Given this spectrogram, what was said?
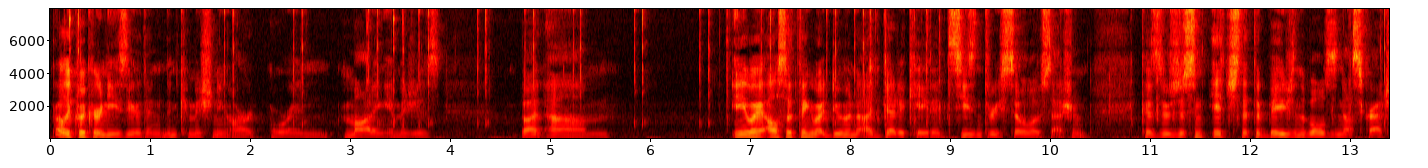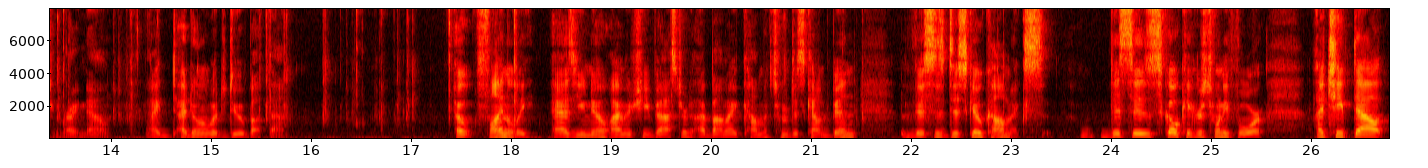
probably quicker and easier than, than commissioning art or in modding images. But um, anyway, also think about doing a dedicated season three solo session because there's just an itch that the beige and the bold is not scratching right now. I, I don't know what to do about that. Oh, finally, as you know, I'm a cheap bastard. I buy my comics from Discount Bin. This is Disco Comics. This is Skullkickers 24. I cheaped out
